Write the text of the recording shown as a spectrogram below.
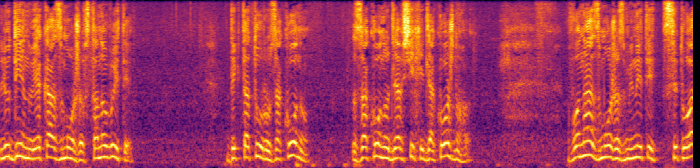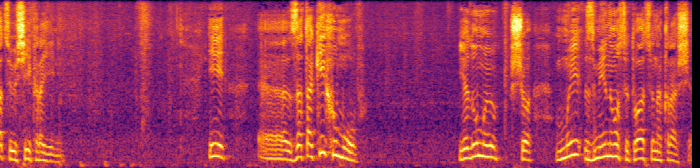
людину, яка зможе встановити диктатуру закону, закону для всіх і для кожного, вона зможе змінити ситуацію у всій країні. І е, за таких умов, я думаю, що ми змінимо ситуацію на краще.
